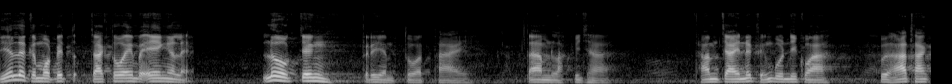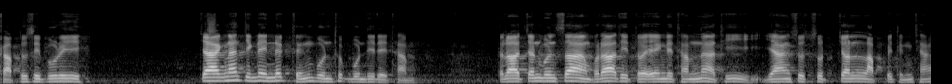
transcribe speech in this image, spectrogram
ดี๋ยวเลือดก็หมดไปจากตัวเองไปเองนั่นแหละ ลูกจึง เตรียมตัวตายตามหลักวิชาทำใจนึกถึงบุญดีกว่า เพื่อหาทางกลับดุสิตบุรี จากนั้นจึงได้นึกถึงบุญทุกบุญที่ได้ทำตลอดจนบุญสร้างพระที่ตัวเองได้ทำหน้าที่อย่างสุดๆ จนหลับไปถึงเช้า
